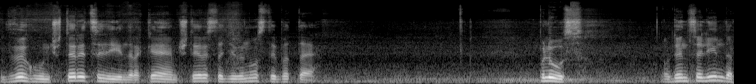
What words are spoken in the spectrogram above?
Двигун 4 циліндра, КМ 490 БТ. Плюс один циліндр.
